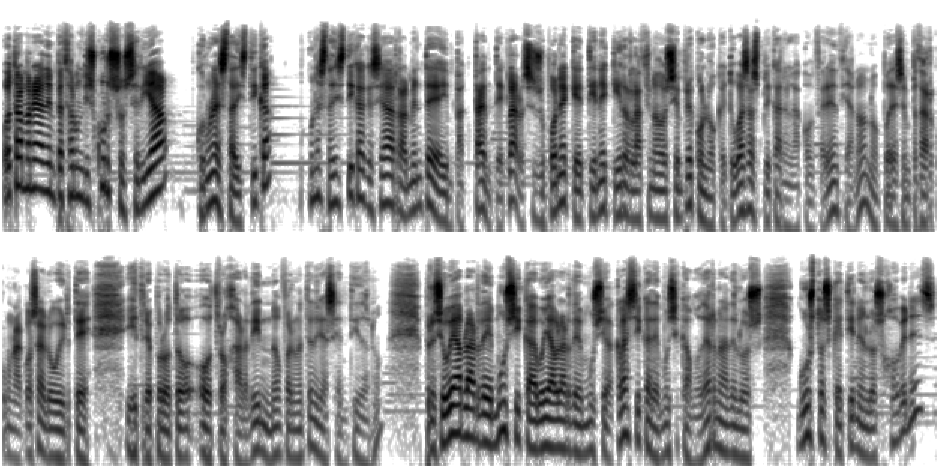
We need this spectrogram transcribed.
Otra manera de empezar un discurso sería con una estadística una estadística que sea realmente impactante. Claro, se supone que tiene que ir relacionado siempre con lo que tú vas a explicar en la conferencia, ¿no? No puedes empezar con una cosa y luego irte, irte por otro, otro jardín, ¿no? Porque no tendría sentido, ¿no? Pero si voy a hablar de música, voy a hablar de música clásica, de música moderna, de los gustos que tienen los jóvenes,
